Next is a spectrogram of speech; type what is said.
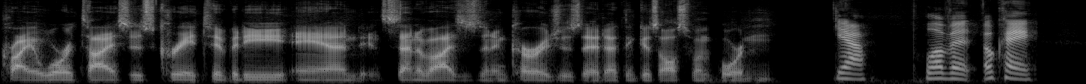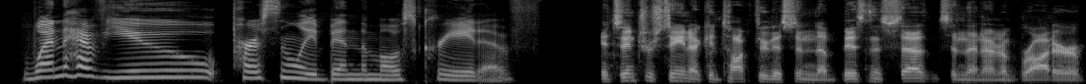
prioritizes creativity and incentivizes and encourages it, I think is also important. Yeah, love it. Okay. When have you personally been the most creative? It's interesting. I can talk through this in the business sense and then in a broader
